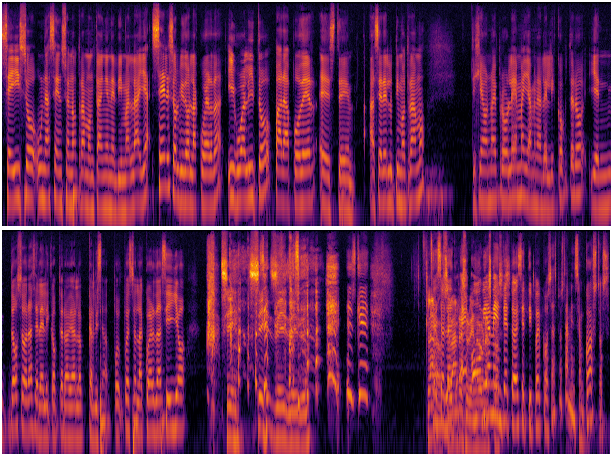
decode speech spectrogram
se hizo un ascenso en otra montaña en el Himalaya, se les olvidó la cuerda, igualito, para poder este, hacer el último tramo. Dijeron, no hay problema, llamen al helicóptero y en dos horas el helicóptero había localizado, pu puesto la cuerda así y yo. Sí, sí, sí, sí. sí. es que... Claro, se van resolviendo eh, algunas Obviamente cosas. todo ese tipo de cosas pues también son costos,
